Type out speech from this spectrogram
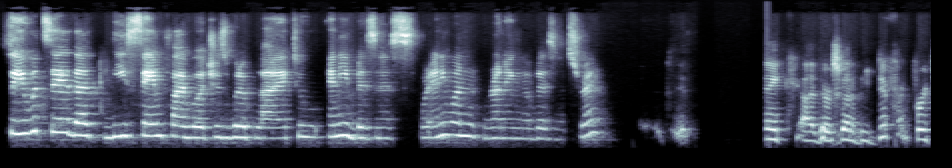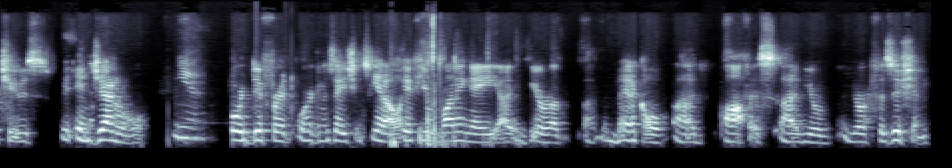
So you would say that these same five virtues would apply to any business or anyone running a business, right? I think uh, there's going to be different virtues in general yeah. For different organizations. You know, if you're running a, uh, you're a, a medical uh, office, uh, you're you're a physician.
